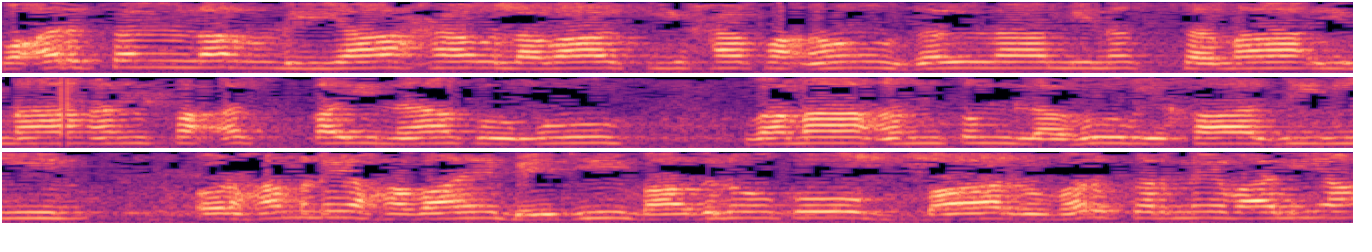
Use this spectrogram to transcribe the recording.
وأرسلنا الرياح واللواكح فأنزلنا من السماء ماء فأسقيناكموه وما أنتم له بخازنين اور ہم نے ہوائیں بھیجی بادلوں کو بار ور کرنے والیاں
